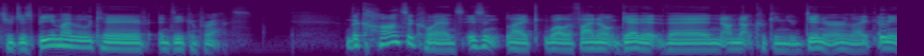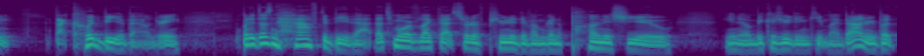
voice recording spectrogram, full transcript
to just be in my little cave and decompress the consequence isn't like, well, if I don't get it, then I'm not cooking you dinner. Like, I mean, that could be a boundary, but it doesn't have to be that. That's more of like that sort of punitive, I'm going to punish you, you know, because you didn't keep my boundary. But,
